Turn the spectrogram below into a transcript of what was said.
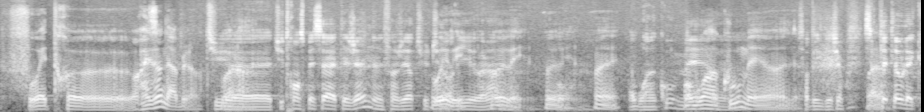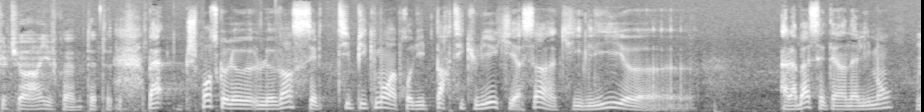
faut être euh, raisonnable. Tu, Voilà. euh, tu transmets ça à tes jeunes Enfin, je veux dire, tu, tu oui, leur dis, oui, oui, bon. On boit un coup, On mais. boit un coup, mais. C'est Voilà. peut-être là où la culture arrive, quand même. Bah, je pense que le, le vin, c'est typiquement un produit particulier qui a ça, qui lie. À la base, c'était un aliment. Tout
